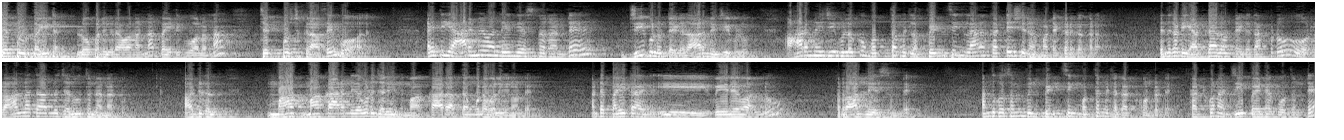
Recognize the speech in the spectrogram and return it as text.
టెంపుల్ బయట లోపలికి రావాలన్నా బయటికి పోవాలన్నా చెక్ పోస్ట్ క్రాస్ అయి పోవాలి. అయితే ఈ ఆర్మీ వాళ్ళు ఏం చేస్తున్నారంటే జీబులు ఉంటాయి కదా ఆర్మీ జీబులు. ఆర్మీ జీబులకు మొత్తం ఇట్లా ఫెన్సింగ్ లాగా కట్టేసారు అనమాట ఎక్కడికక్కడ. ఎందుకంటే ఈ అద్దాలు ఉంటాయి కదా అప్పుడు రాళ్ళ దారిలో జరుగుతుంది అన్నట్టు. ఆర్టికల్ మా మా కారు మీద కూడా జరిగింది మా కారు అద్దం కూడా వలిగిన ఉండే. అంటే బయట ఈ వేరే వాళ్ళు రాళ్ళు వేస్తుండే. అందుకోసం వీళ్ళు ఫెన్సింగ్ మొత్తం ఇట్లా కట్టుకుంటుండే. కట్టుకొని ఆ జీప్ బయటకు పోతుంటే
